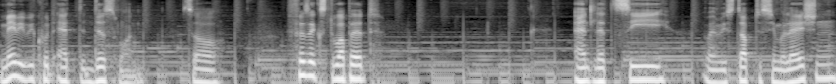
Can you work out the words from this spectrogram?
maybe we could add this one. So physics drop it. And let's see when we stop the simulation,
